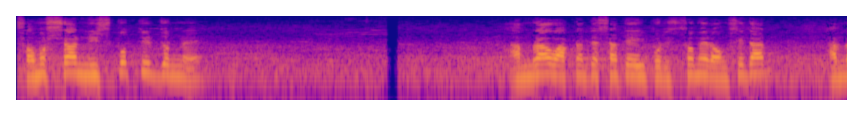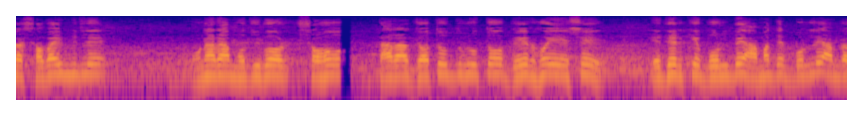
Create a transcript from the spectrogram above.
সমস্যার নিষ্পত্তির জন্য আমরাও আপনাদের সাথে এই পরিশ্রমের অংশীদার। আমরা সবাই মিলে ওনারা মজিবর সহ তারা যত দ্রুত বের হয়ে এসে এদেরকে বলবে, আমাদের বললে আমরা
